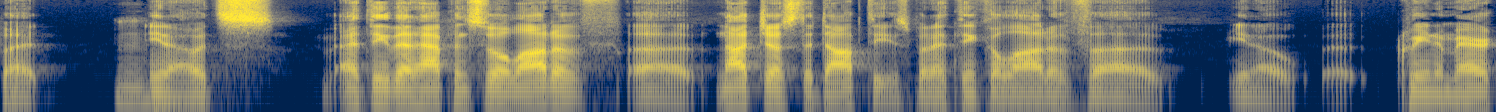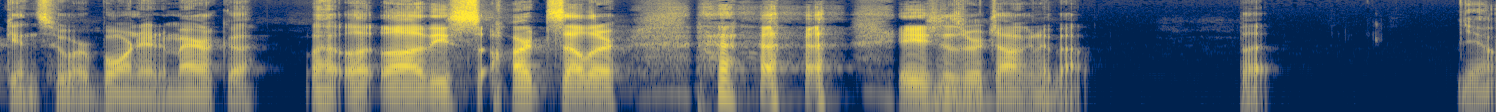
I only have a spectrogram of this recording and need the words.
but Mhm. you know, it's. I think that happens to a lot of uh, not just adoptees, but I think a lot of uh, you know uh, Korean Americans who are born in America. A lot of these Hart Celler Asians we're Mhm. talking about. Yeah.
